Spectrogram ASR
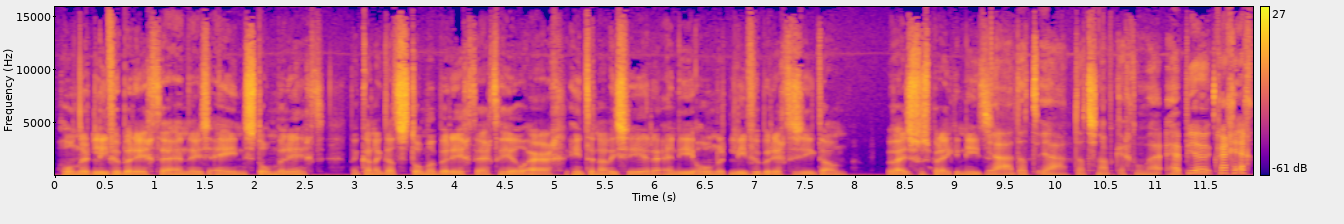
honderd lieve berichten en er is één stom bericht. Dan kan ik dat stomme bericht echt heel erg internaliseren. En die honderd lieve berichten zie ik dan bij wijze van spreken niet. Ja, dat, ja, dat snap ik echt. onwij- Heb je, krijg je echt,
